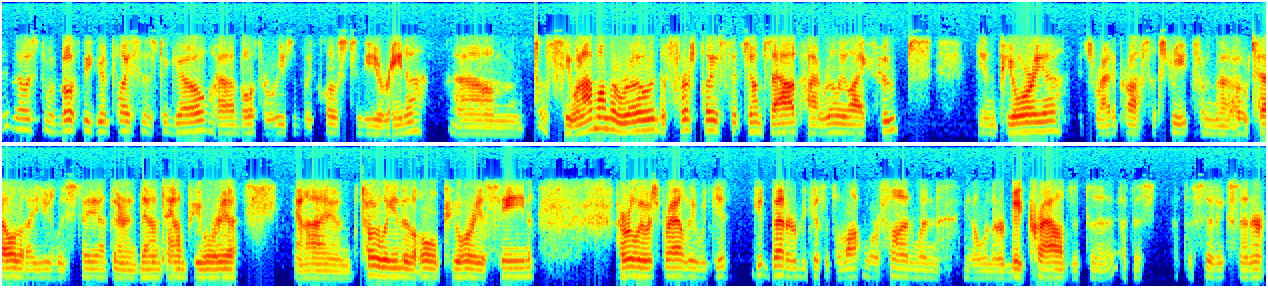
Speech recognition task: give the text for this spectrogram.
those would both be good places to go. Uh, both are reasonably close to the arena. Um, let's see. When I'm on the road, the first place that jumps out, I really like Hoops in Peoria. It's right across the street from the hotel that I usually stay at there in downtown Peoria, and I am totally into the whole Peoria scene. I really wish Bradley would get get better because it's a lot more fun when you know when there are big crowds at the at this at the civic center.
